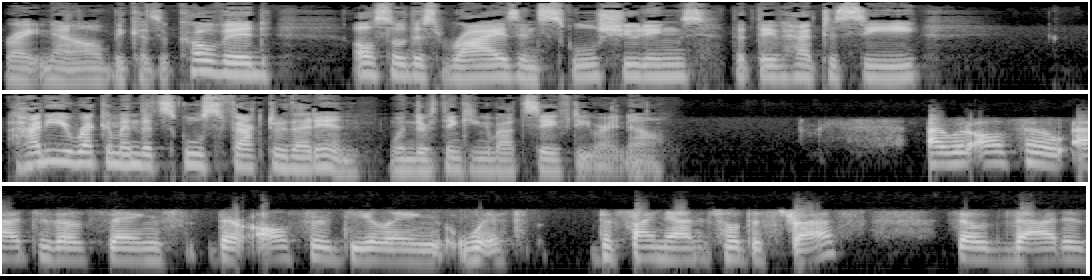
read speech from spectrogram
right now because of COVID, also this rise in school shootings that they've had to see. How do you recommend that schools factor that in when they're thinking about safety right now? I would also add to those things, they're also dealing with the financial distress so that is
